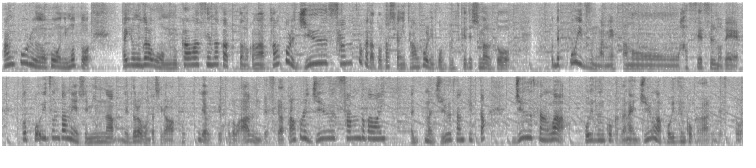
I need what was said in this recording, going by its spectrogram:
タウンホールの方にもっと大量のドラゴンを向かわせなかったのかな？タウンホール13とかだと確かにタウンホールにこうぶつけてしまうと、こでポイズンがね、あのー、発生するので、このポイズンダメージでみんな、ね、ドラゴンたちが落ちんじゃうっていうことはあるんですが、タウンホール13の場合、今13って言った ?13 はポイズン効果がない、14はポイズン効果があるんですけど、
